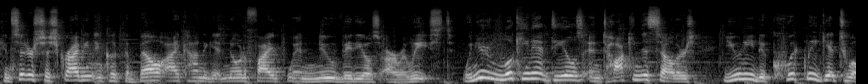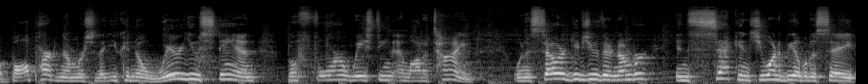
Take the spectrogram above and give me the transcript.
Consider subscribing and click the bell icon to get notified when new videos are released. When you're looking at deals and talking to sellers, you need to quickly get to a ballpark number so that you can know where you stand before wasting a lot of time. When a seller gives you their number, in seconds you want to be able to say,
